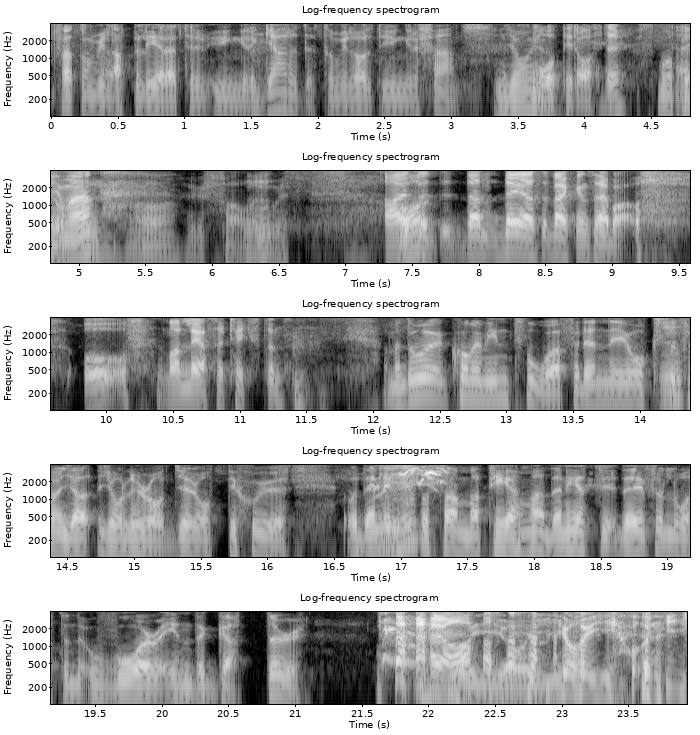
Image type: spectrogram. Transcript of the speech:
För att de vill appellera till den yngre gardet. De vill ha lite yngre fans. Ja, ja. Småpirater. Små Jajamän. Ja, hur fan vad Mm. roligt. Alltså, den, det är verkligen så här bara, åh, man läser texten. Ja, men då kommer min tvåa, för den är ju också Mm. från Jo- Jolly Roger 87. Och den är lite på samma tema. Den heter, det är från låten War in the Gutter. Ja. Oj, oj, oj, oj.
